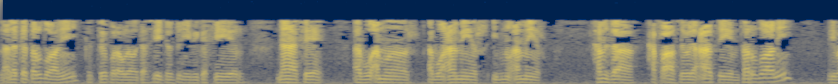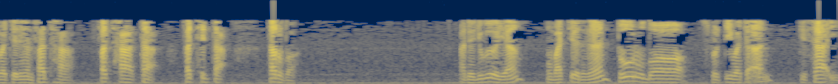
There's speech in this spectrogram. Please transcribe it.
la'allaka tarda ni kata para ulama tafsir contohnya Ibnu Katsir Nafi Abu Amr Abu Amir Ibnu Amir Hamzah Hafaz bin Asim tarda ni dibaca dengan fathah. Fathah ta fathah ta tarda ada juga yang membaca dengan turda seperti bacaan Kisai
